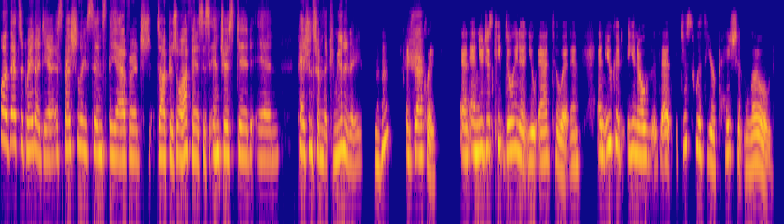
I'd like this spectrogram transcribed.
Well, that's a great idea, especially since the average doctor's office is interested in patients from the community. Mm-hmm. Exactly. And and you just keep doing it, you add to it. And and you could, you know, that just with your patient load,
